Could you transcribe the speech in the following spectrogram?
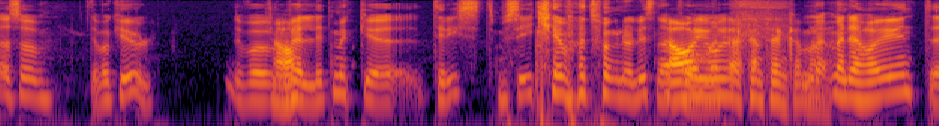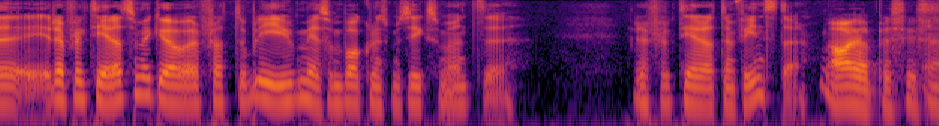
alltså det var kul Det var Ja. väldigt mycket trist musik jag var tvungen att lyssna Ja, på jo, men, jag kan tänka mig. men, men det har jag ju inte reflekterat så mycket över för att då blir det ju mer som bakgrundsmusik som jag inte reflekterar att den finns där Ja, ja precis. Eh,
